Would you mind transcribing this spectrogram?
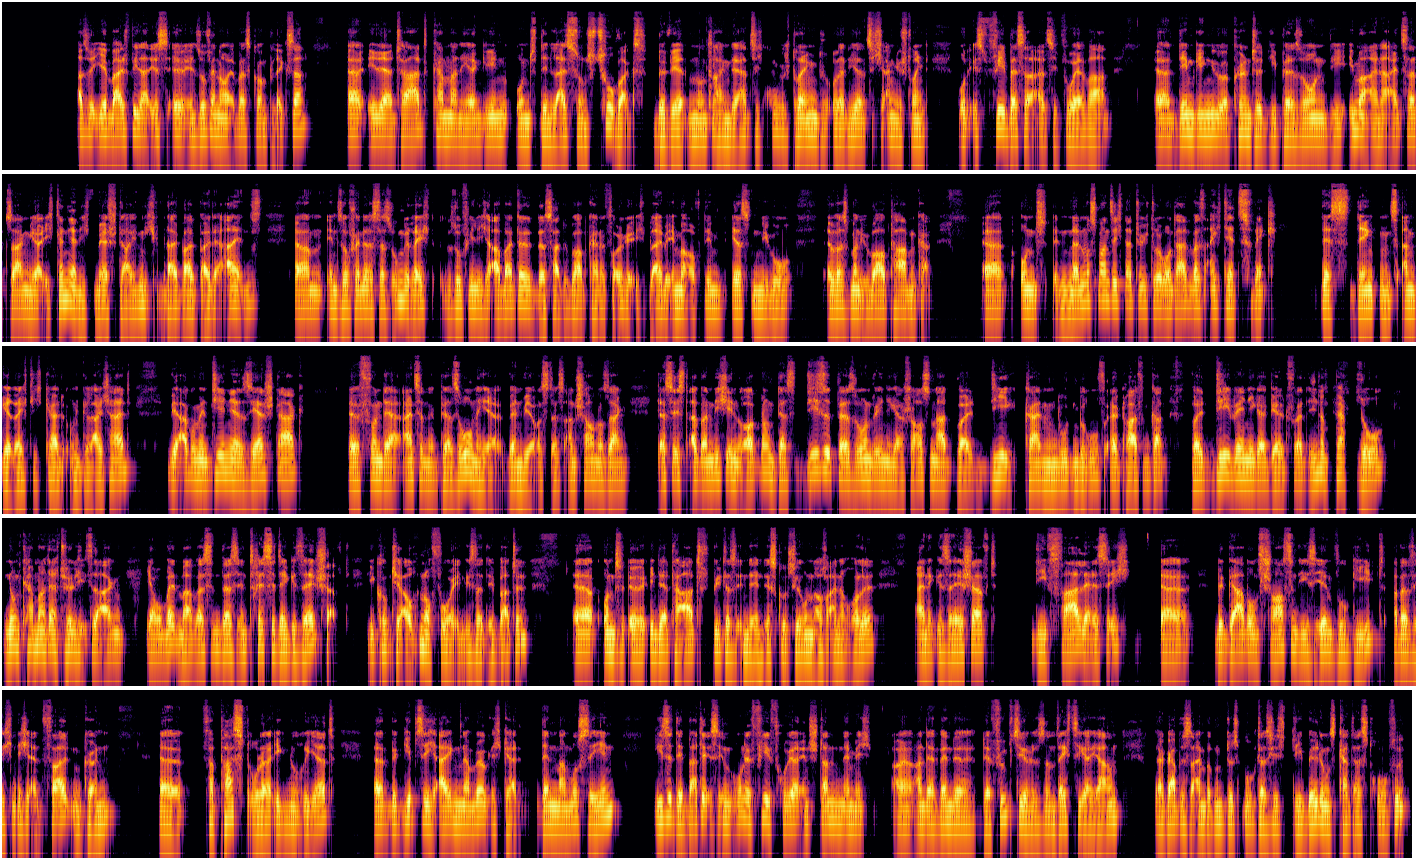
Also Ihr Beispiel ist äh, insofern noch etwas komplexer. Äh, in der Tat kann man hergehen und den Leistungszuwachs bewerten und genau. sagen, der hat sich angestrengt oder die hat sich angestrengt und ist viel besser, als sie vorher war. Äh, Demgegenüber könnte die Person, die immer eine Eins hat, sagen, ja, ich kann ja nicht mehr steigen, ich bleibe halt bei der Eins. Ähm, insofern ist das ungerecht. So viel ich arbeite, das hat überhaupt keine Folge. Ich bleibe immer auf dem ersten Niveau, was man überhaupt haben kann. Äh, und dann muss man sich natürlich darüber unterhalten, was ist eigentlich der Zweck des Denkens an Gerechtigkeit und Gleichheit. Wir argumentieren ja sehr stark äh, von der einzelnen Person her, wenn wir uns das anschauen und sagen, das ist aber nicht in Ordnung, dass diese Person weniger Chancen hat, weil die keinen guten Beruf ergreifen kann, weil die weniger Geld verdient. Ja. So. Nun kann man natürlich sagen, ja, Moment mal, was ist denn das Interesse der Gesellschaft? Die kommt ja auch noch vor in dieser Debatte. Äh, und äh, in der Tat spielt das in den Diskussionen auch eine Rolle. Eine Gesellschaft, die fahrlässig äh, Begabungschancen, die es irgendwo gibt, aber sich nicht entfalten können, verpasst oder ignoriert, äh, begibt sich eigener Möglichkeiten. Denn man muss sehen, diese Debatte ist im Grunde viel früher entstanden, nämlich äh, an der Wende der 50er oder 60er Jahren. Da gab es ein berühmtes Buch, das hieß Die Bildungskatastrophe.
